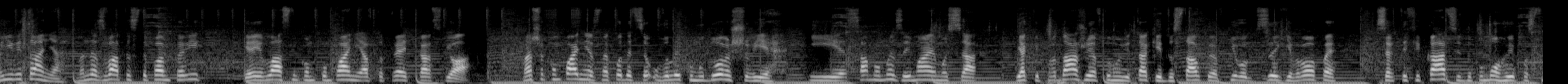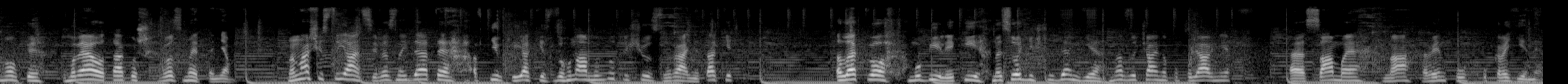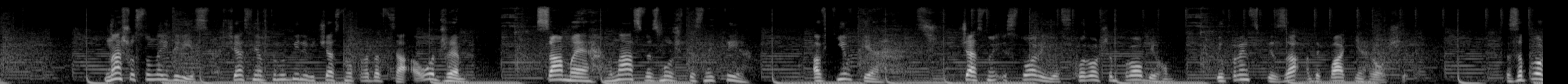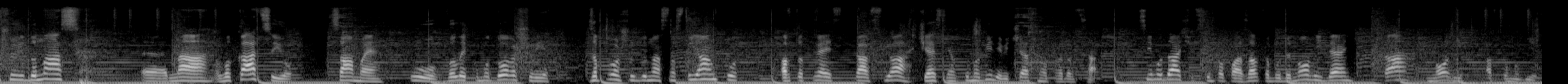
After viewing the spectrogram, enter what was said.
Мої вітання. Мене звати Степан Карік. Я є власником компанії Автотрейд Cars.ua. Наша компанія знаходиться у Великому Дорошеві, і саме ми займаємося як і продажею автомобілів, так і доставкою автівок з Європи, сертифікацією, допомогою постановки МРЕО, також розмитненням. На нашій стоянці ви знайдете автівки як із двигунами внутрішнього згорання, так і електромобілі, які на сьогоднішній день є надзвичайно популярні саме на ринку України. Наш основний девіз чесні автомобілі від чесного продавця. А отже, саме в нас ви зможете знайти автівки з чесною історією, з хорошим пробігом і, в принципі, за адекватні гроші. Запрошую до нас е, на локацію саме у Великому Дорошеві. Запрошую до нас на стоянку Автотрейс Cars.ua, чесні автомобілі від чесного продавця. Всім удачі, всім папа. Завтра буде новий день та нові автомобілі.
